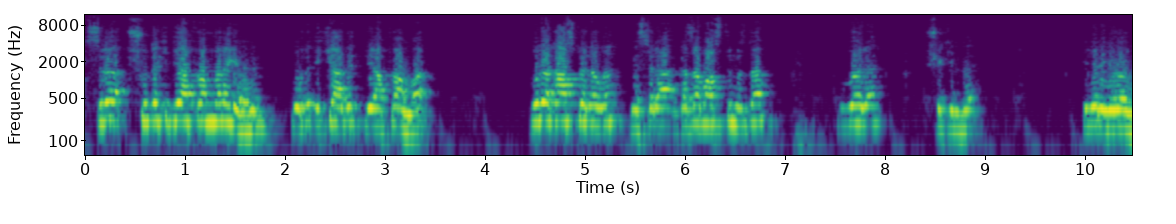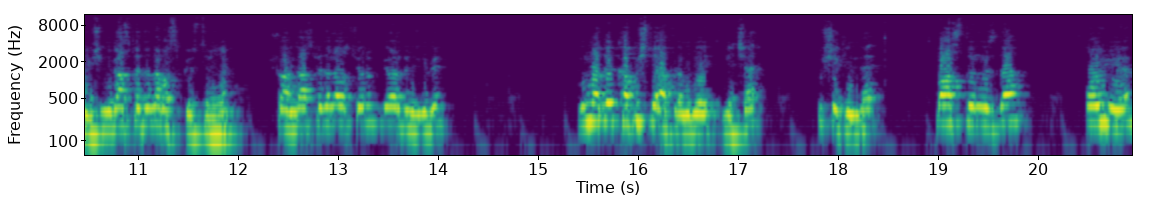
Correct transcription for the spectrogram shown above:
sıra şuradaki diyaframlara gelelim. Burada iki adet diyafram var. Bu da gaz pedalı. Mesela gaza bastığımızda bu böyle şu şekilde ileri geri oynuyor. Şimdi gaz pedalına basıp göstereceğim. Şu an gaz pedalına basıyorum. Gördüğünüz gibi. Bunun adı kapış diyaframı diye geçer. Bu şekilde bastığımızda oynuyor.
